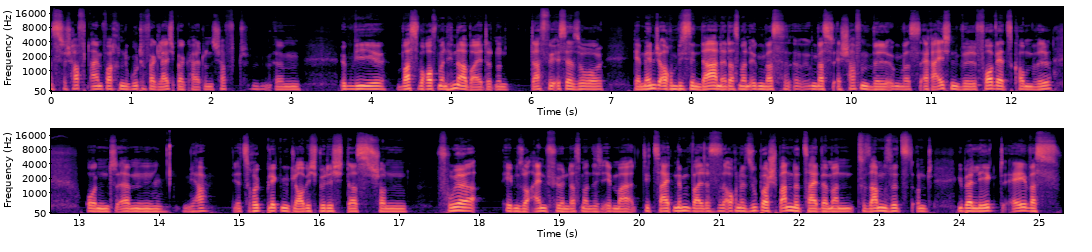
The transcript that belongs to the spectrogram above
es schafft einfach eine gute Vergleichbarkeit und es schafft ähm, irgendwie was, worauf man hinarbeitet. Und dafür ist ja so der Mensch auch ein bisschen da, ne? dass man irgendwas, irgendwas erschaffen will, irgendwas erreichen will, vorwärts kommen will. Und ähm, ja, jetzt rückblickend, glaube ich, würde ich das schon früher eben so einführen, dass man sich eben mal die Zeit nimmt, weil das ist auch eine super spannende Zeit, wenn man zusammensitzt und überlegt, ey, was,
